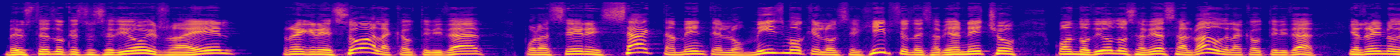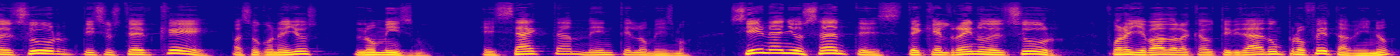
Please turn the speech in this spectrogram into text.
¿Ve usted lo que sucedió? Israel regresó a la cautividad por hacer exactamente lo mismo que los egipcios les habían hecho cuando Dios los había salvado de la cautividad. Y el reino del sur, dice usted, ¿qué pasó con ellos? Lo mismo, exactamente lo mismo. Cien años antes de que el reino del sur fuera llevado a la cautividad, un profeta vino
